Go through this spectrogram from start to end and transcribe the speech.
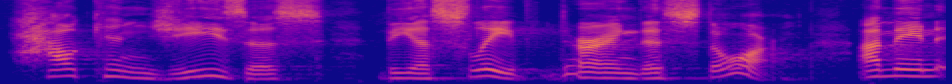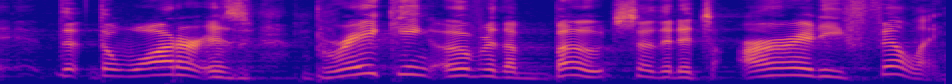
how can Jesus be asleep during this storm? I mean, the, the water is breaking over the boat so that it's already filling,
